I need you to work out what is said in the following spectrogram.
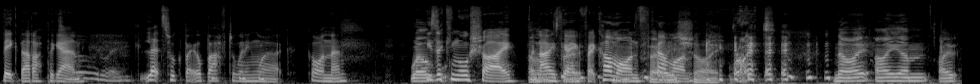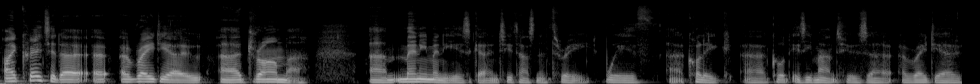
big that up again. Totally. Let's talk about your BAFTA winning work. Go on then. Well, He's looking all shy, but Oh, now he's very- going for it. Come on, very come on. Shy. Right. no, I, I um I, I created a, a, a radio uh, drama um, many, many years ago in 2003 with a colleague uh, called Izzy Mant, who's a, a radio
